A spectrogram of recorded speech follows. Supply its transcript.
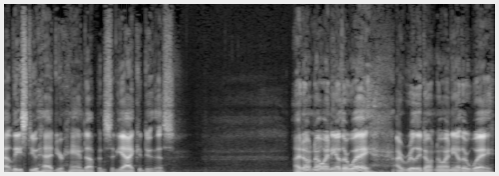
At least you had your hand up and said, "Yeah, I could do this." I don't know any other way. I really don't know any other way.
